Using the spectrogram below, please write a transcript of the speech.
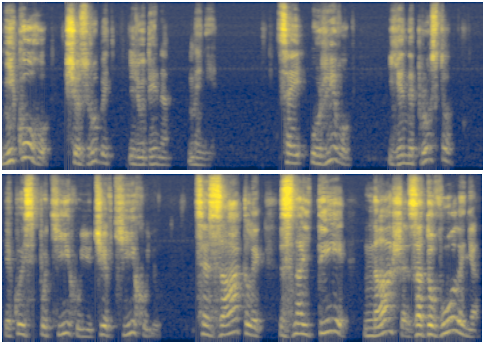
нікого, що зробить людина мені. Цей уривок є не просто якоюсь потіхою чи втіхою, це заклик знайти наше задоволення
